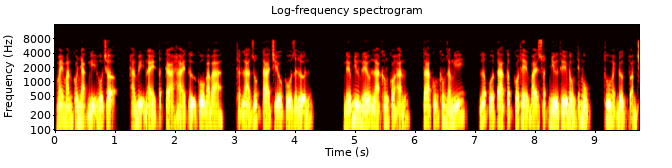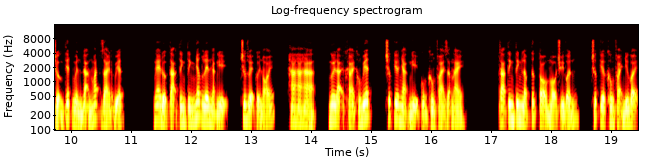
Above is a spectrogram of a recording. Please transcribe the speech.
May mắn có nhạc nghị hỗ trợ, hắn vị này tất cả hài tử cô ba ba, thật là giúp ta chiếu cố rất lớn. Nếu như nếu là không có hắn, ta cũng không dám nghĩ, lớp của ta cấp có thể bài xuất như thế bổng tiết mục, thu hoạch được toàn trường tiết nguyên đán mắt giải đặc biệt. Nghe được tạ tinh tinh nhắc lên nhạc nghị, trương duệ cười nói, ha ha ha, ngươi đại khái không biết, trước kia nhạc nghị cũng không phải dạng này tạ tinh tinh lập tức tò mò truy vấn, trước kia không phải như vậy.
